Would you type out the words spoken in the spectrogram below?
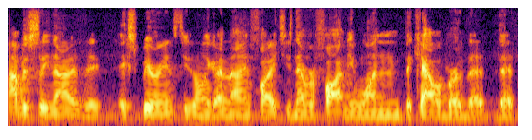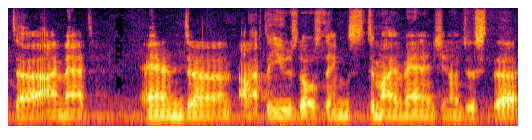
obviously, not as experienced. He's only got nine fights. He's never fought anyone the caliber that that uh, I'm at, and uh, I'll have to use those things to my advantage. You know, just uh,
